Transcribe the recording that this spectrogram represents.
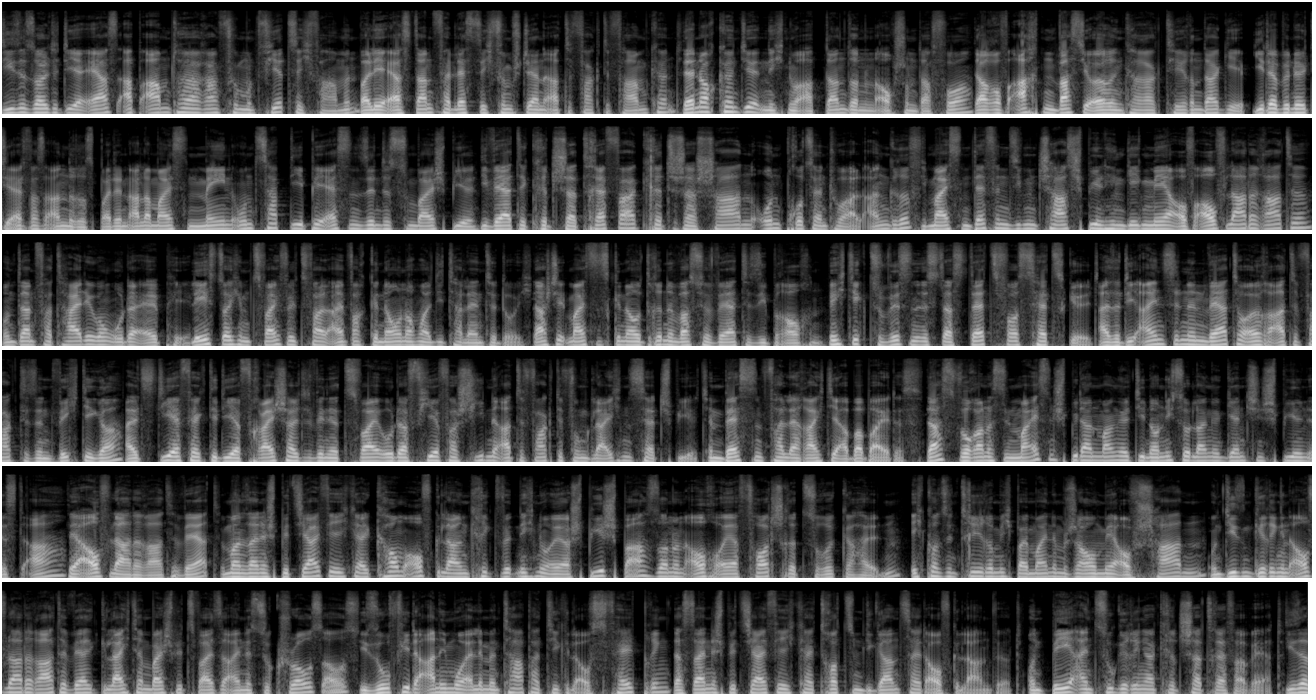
Diese solltet ihr erst ab Abenteuerrang 45 farmen, weil ihr erst dann verlässlich 5 Sterne Artefakte farmen könnt. Dennoch könnt ihr, nicht nur ab dann, sondern auch schon davor, darauf achten, was ihr euren Charakteren da gebt. Jeder benötigt etwas anderes. Bei den allermeisten Main- und Sub-DPSen sind es zum Beispiel die Werte kritischer Treffer, kritischer Schaden und prozentual Angriff. Die meisten defensiven Chars spielen hingegen mehr auf Aufladerate und dann Verteidigung oder LP. Lest euch im Zweifelsfall einfach genau nochmal die Talente durch. Da steht meistens genau drin, was für Werte sie brauchen. Wichtig zu wissen ist, dass Stats for Sets gilt. Also die einzelnen Werte eurer Artefakte sind wichtiger als die Effekte, die ihr freischaltet, wenn ihr zwei oder vier verschiedene Artefakte vom gleichen Set spielt. Im besten Fall erreicht ihr aber beides. Das, woran es den meisten Spielern mangelt, die noch nicht so lange Genshin spielen, ist A, der Aufladeratewert. Wenn man seine Spezialfähigkeit kaum aufgeladen kriegt, wird nicht nur euer Spielspaß, sondern auch euer Fortschritt zurückgehalten. Ich konzentriere mich bei meinem Zhao mehr auf Schaden und diesen geringen Aufladeratewert gleicht dann beispielsweise eine Sucrose aus, die so viele Animo-Elementarpartikel aufs Feld bringt, dass seine Spezialfähigkeit trotzdem die ganze Zeit aufgeladen wird. Und B, ein zu geringer kritischer Trefferwert. Dieser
